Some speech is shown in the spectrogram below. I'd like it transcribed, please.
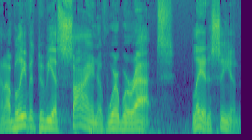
And I believe it to be a sign of where we're at, Laodicean.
